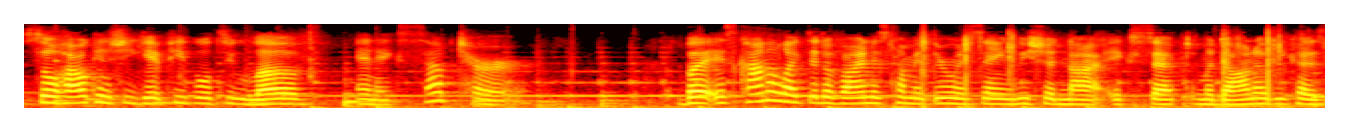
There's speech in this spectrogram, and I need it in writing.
So how can she get people to love and accept her but it's kind of like the divine is coming through and saying we should not accept Madonna because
